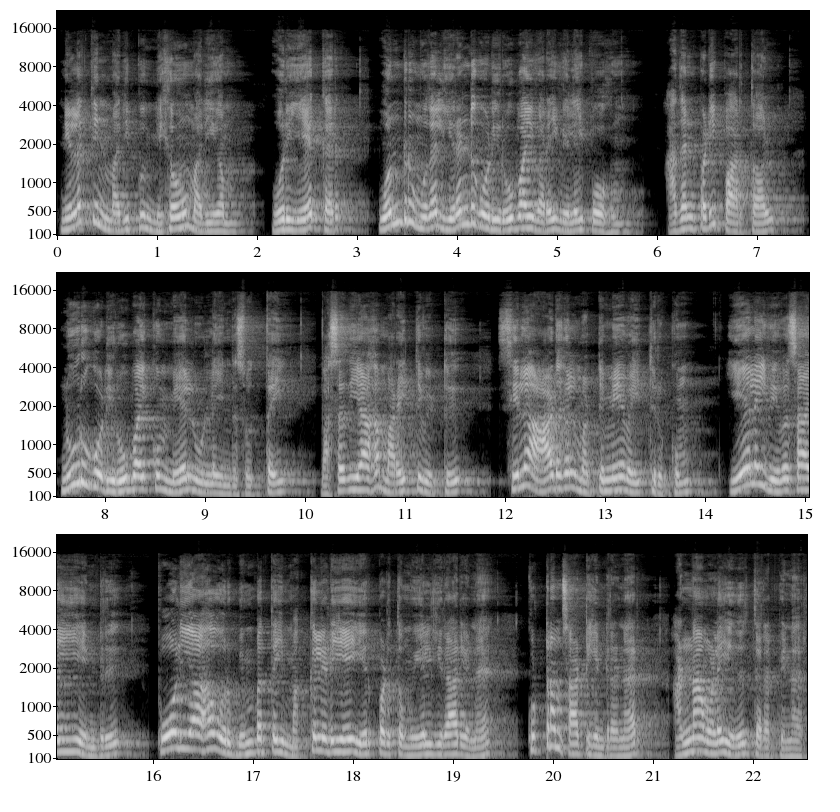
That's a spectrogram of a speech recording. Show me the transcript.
நிலத்தின் மதிப்பு மிகவும் அதிகம். ஒரு ஏக்கர் ஒன்று முதல் இரண்டு கோடி ரூபாய் வரை விலை போகும். அதன்படி பார்த்தால் நூறு கோடி ரூபாய்க்கும் மேல் உள்ள இந்த சொத்தை வசதியாக மறைத்துவிட்டு சில ஆடுகள் மட்டுமே வைத்திருக்கும் ஏழை விவசாயி என்று போலியாக ஒரு பிம்பத்தை மக்களிடையே ஏற்படுத்த முயல்கிறார் என குற்றம் சாட்டுகின்றனர் அண்ணாமலை எதிர்த்தரப்பினர்.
